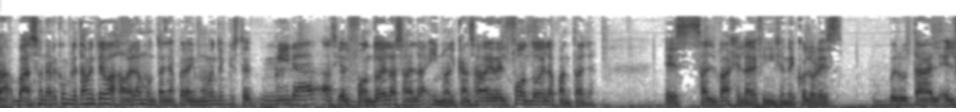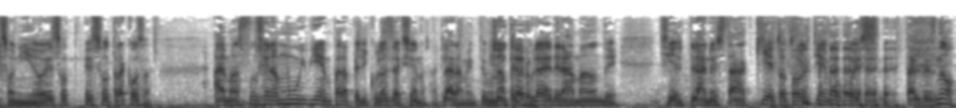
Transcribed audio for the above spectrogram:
va, va a sonar completamente bajado de la montaña, pero hay un momento en que usted mira hacia el fondo de la sala y no alcanza a ver el fondo de la pantalla. Es salvaje, la definición de color es brutal, el sonido es, es otra cosa. Además funciona muy bien para películas de acción, o sea, claramente una Sí, claro. película de drama donde si el plano está quieto todo el tiempo, pues tal vez no.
